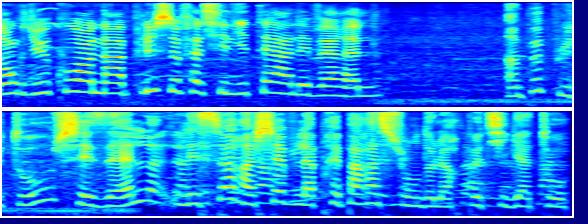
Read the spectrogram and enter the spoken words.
Donc du coup, on a plus de facilité à aller vers elles. Un peu plus tôt, chez elles, les sœurs achèvent la préparation de leur petit gâteau.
